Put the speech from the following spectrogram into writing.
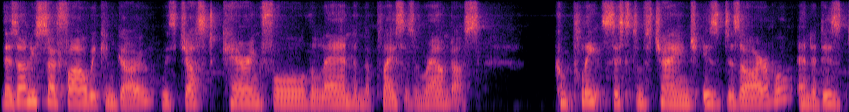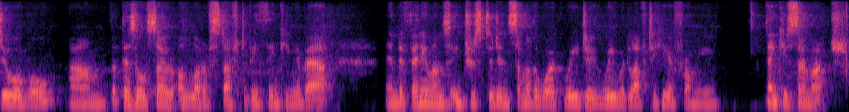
there's only so far we can go with just caring for the land and the places around us. Complete systems change is desirable and it is doable, um, but there's also a lot of stuff to be thinking about. And if anyone's interested in some of the work we do, we would love to hear from you. Thank you so much.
